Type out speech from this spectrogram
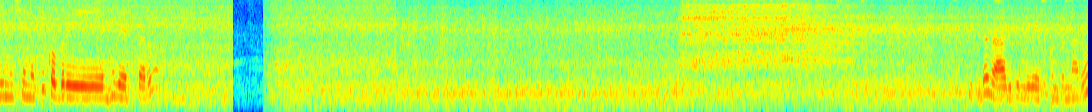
ఈ మిషన్ వచ్చి కొబ్బరి వేస్తారు. ఇక్కడ రాగి పిండి వేసుకుంటున్నారు.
